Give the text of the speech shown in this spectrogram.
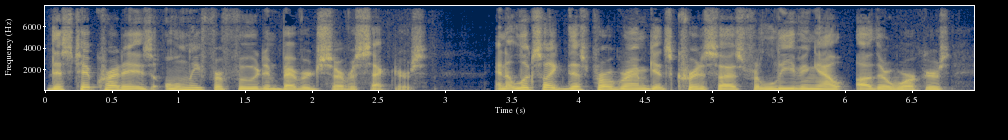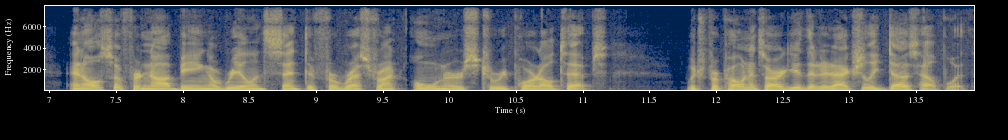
this tip credit is only for food and beverage service sectors. And it looks like this program gets criticized for leaving out other workers and also for not being a real incentive for restaurant owners to report all tips, which proponents argue that it actually does help with.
